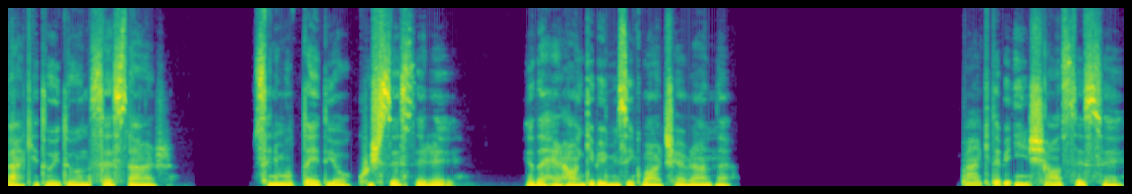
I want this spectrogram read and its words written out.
Belki duyduğun sesler seni mutlu ediyor, kuş sesleri ya da herhangi bir müzik var çevrende. Belki de bir inşaat sesi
